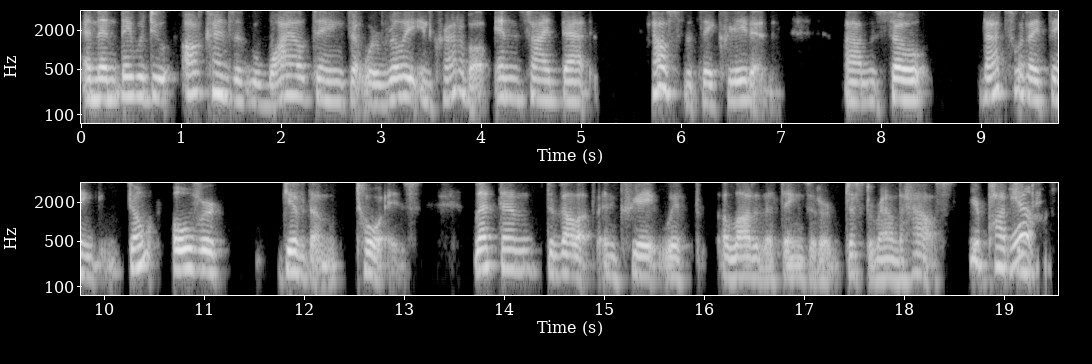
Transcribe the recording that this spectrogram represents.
And then they would do all kinds of wild things that were really incredible inside that house that they created. Um, so that's what I think. Don't over give them toys. Let them develop and create with a lot of the things that are just around the house. Your pots yeah. and pans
